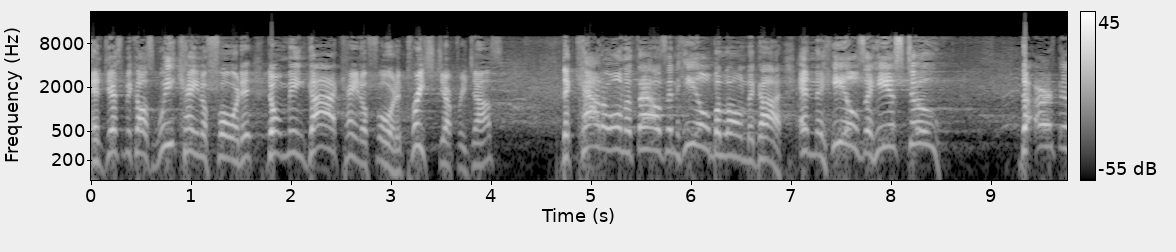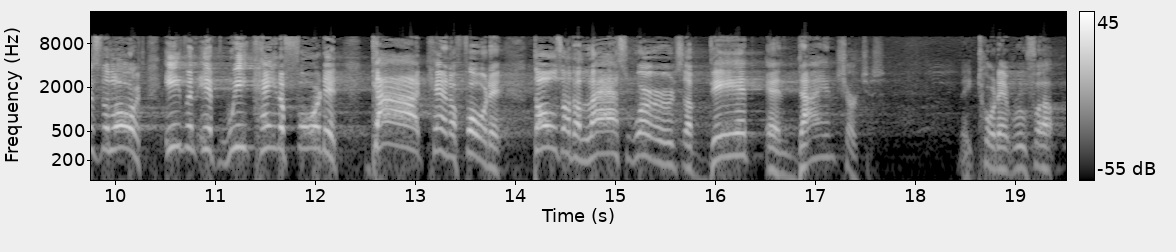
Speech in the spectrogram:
And just because we can't afford it, don't mean God can't afford it. Preach, Jeffrey Johnson. The cattle on a thousand hill belong to God, and the hills are His too. The earth is the Lord's. Even if we can't afford it, God can afford it. Those are the last words of dead and dying churches. They tore that roof up,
